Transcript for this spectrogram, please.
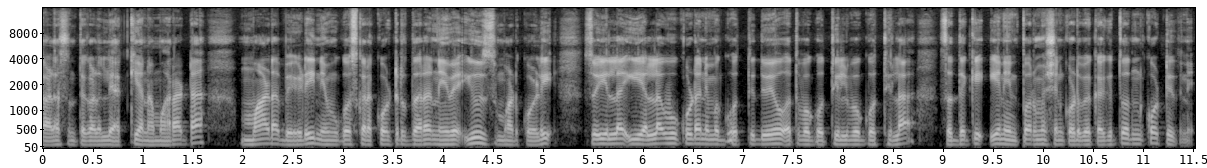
ಕಾಳಸಂತೆಗಳಲ್ಲಿ ಅಕ್ಕಿಯನ್ನು ಮಾರಾಟ ಮಾಡಬೇಡಿ. ನಿಮಗೋಸ್ಕರ ಕೊಟ್ಟಿರ್ತಾರೆ ನೀವೇ ಯೂಸ್ ಮಾಡ್ಕೊಳ್ಳಿ. ಸೊ ಇಲ್ಲ, ಈ ಎಲ್ಲವೂ ಕೂಡ ನಿಮಗೆ ಗೊತ್ತಿದೆಯೋ ಅಥವಾ ಗೊತ್ತಿಲ್ವೋ ಗೊತ್ತಿಲ್ಲ. ಸದ್ಯಕ್ಕೆ ಏನು ಇನ್ಫಾರ್ಮೇಷನ್ ಕೊಡಬೇಕಾಗಿತ್ತು ಅದನ್ನು ಕೊಟ್ಟಿದ್ದೀನಿ.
